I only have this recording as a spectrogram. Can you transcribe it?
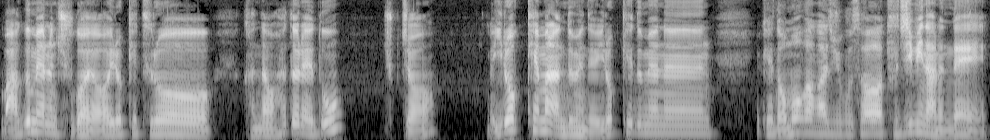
막으면은 죽어요. 이렇게 들어간다고 하더라도 죽죠. 이렇게만 안 두면 돼요. 이렇게 두면은 이렇게 넘어가 가지고서 두 집이 나는데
